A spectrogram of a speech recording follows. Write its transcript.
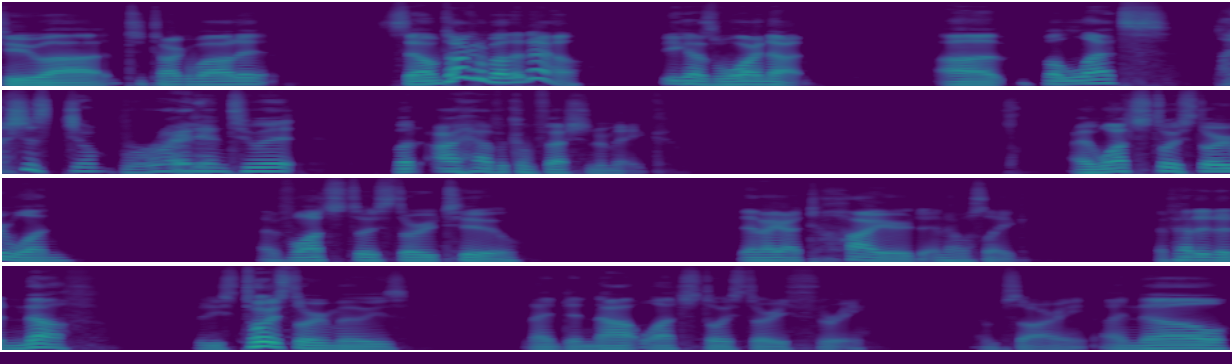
to uh, to talk about it. So I'm talking about it now because why not? Uh, but let's let's just jump right into it. But I have a confession to make. I watched Toy Story one. I've watched Toy Story two. Then I got tired and I was like, I've had it enough for these Toy Story movies, and I did not watch Toy Story three. I'm sorry. I know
